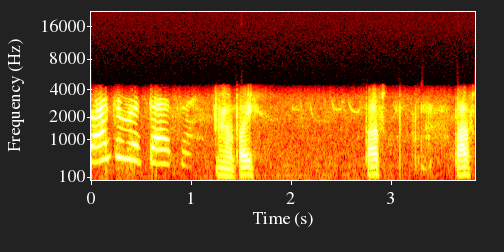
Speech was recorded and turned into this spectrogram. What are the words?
వంగట ఉమ్, వంగట ఉమ్. డింగట వంగట పాట పెట్టాక ఆ, పోయి pass pass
